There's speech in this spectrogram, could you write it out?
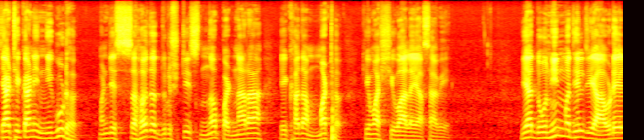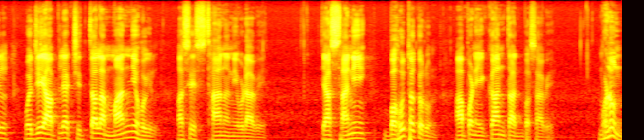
त्या ठिकाणी निगूढ म्हणजे सहज दृष्टीस न पडणारा एखादा मठ किंवा शिवालय असावे. या दोन्हींमधील जे आवडेल व जे आपल्या चित्ताला मान्य होईल असे स्थान निवडावे. त्या स्थानी बहुत करून आपण एकांतात बसावे. म्हणून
